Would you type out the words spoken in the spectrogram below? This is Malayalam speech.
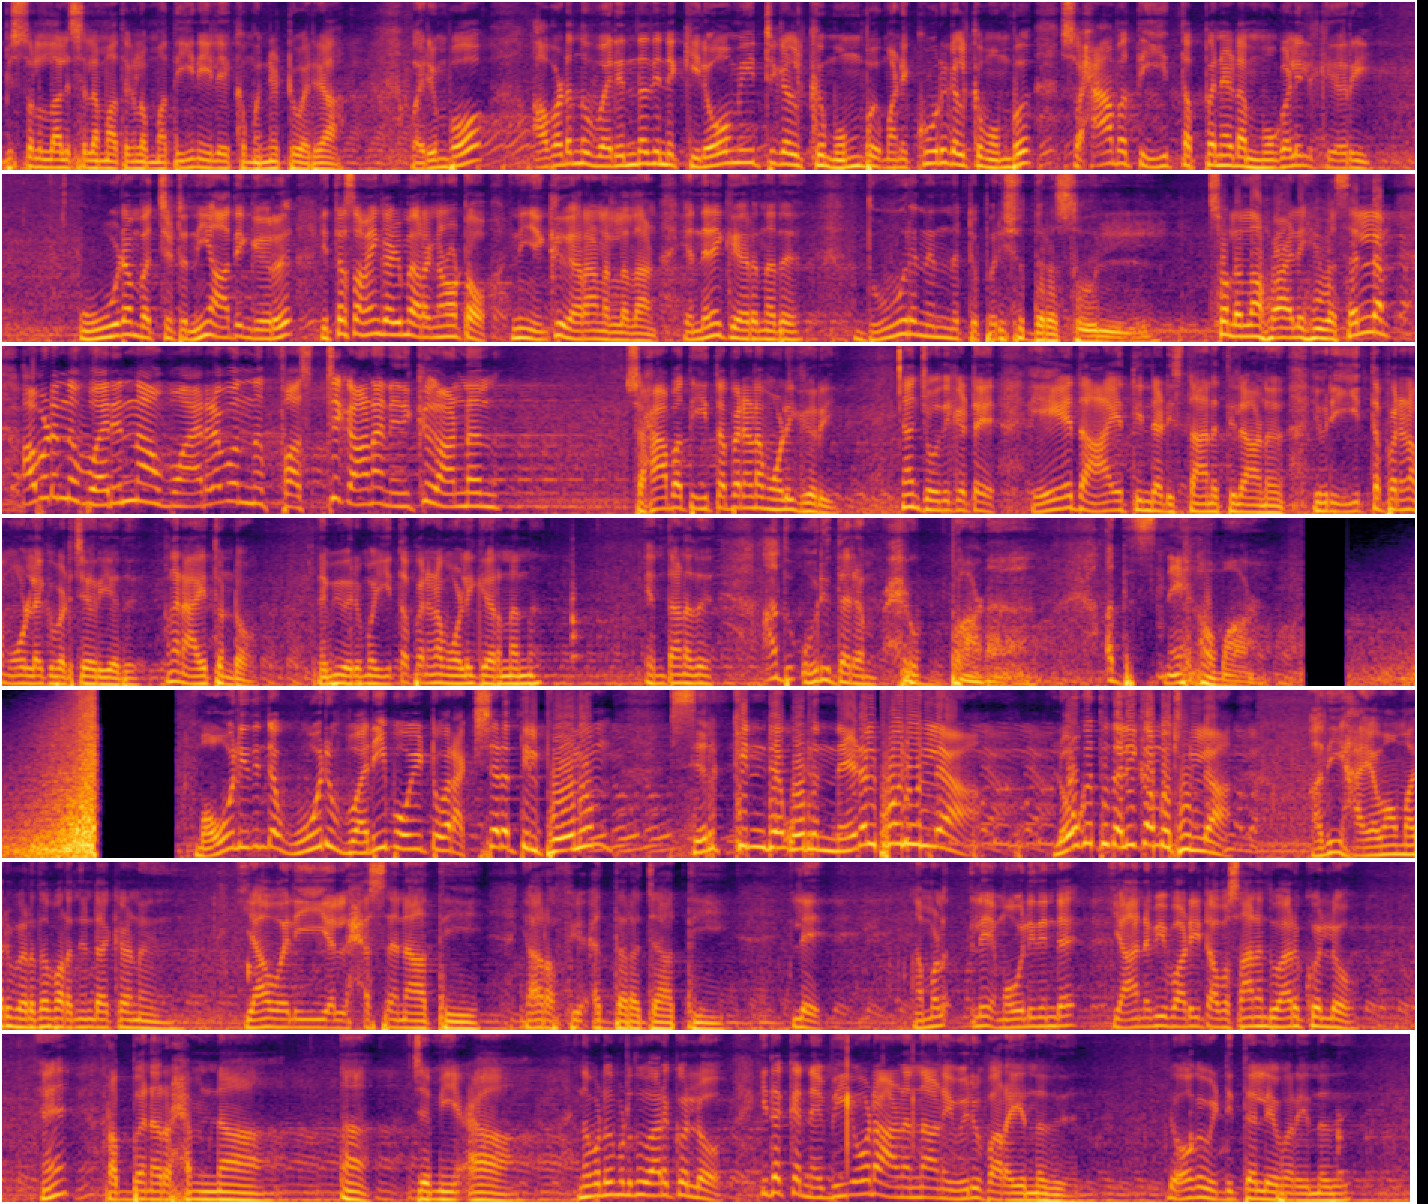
നബി സല്ലാ അലൈഹി സ്വലാം തങ്ങൾ മദീനയിലേക്ക് മുന്നിട്ട് വരിക വരുമ്പോൾ അവിടെ നിന്ന് വരുന്നതിന്റെ കിലോമീറ്ററുകൾക്ക് മുമ്പ് മണിക്കൂറുകൾക്ക് മുമ്പ് സ്വഹാബത്ത് ഈത്തപ്പനയുടെ മുകളിൽ കയറി ഊഴം വെച്ചിട്ട് നീ ആദ്യം കയറ് ഇത്ര സമയം കഴിയുമ്പോൾ ഇറങ്ങണോട്ടോ നീ എനിക്ക് കയറാനുള്ളതാണ് എന്തിനേ കയറുന്നത് ദൂരെ നിന്നിട്ട് പരിശുദ്ധ റസൂൽ അലഹി അലൈഹി വസല്ലം അവിടുന്ന് വരുന്ന വരവൊന്ന് ഫസ്റ്റ് കാണാൻ എനിക്ക് കാണണമെന്ന് സഹാബത്ത് ഈത്തപ്പനയുടെ മോളിൽ കയറി. ഞാൻ ചോദിക്കട്ടെ ഏത് ആയത്തിന്റെ അടിസ്ഥാനത്തിലാണ് ഇവർ ഈത്തപ്പനയുടെ മുകളിലേക്ക് പഠിച്ചേറിയത്? അങ്ങനെ ആയത്തുണ്ടോ? നബി വരുമ്പോൾ ഈത്തപ്പനയുടെ മോളിൽ കയറണമെന്ന്? എന്താണത്? അത് ഒരു തരം ഹുബാണ് അത് സ്നേഹമാണ്. മൗലിദിന്റെ ഒരു വരി പോയിട്ട് ഒരു അക്ഷരത്തിൽ പോലും സിർക്കിന്റെ ഒരു നിഴൽ പോലും ഇല്ല ലോകത്ത് തെളിയിക്കാൻ പറ്റില്ല. അത് ഈ ഹയവാന്മാർ വെറുതെ പറഞ്ഞിട്ടുണ്ടാക്കാണ് യാ വലി അൽ ഹസനാത്തി യാ റഫി അദ്ദറജാത്തി അല്ലേ നമ്മൾ അല്ലേ മൗലിദിന്റെ യാനവി പാടിയിട്ട് അവസാനം ദ്വാരക്കുമല്ലോ ഏ? റബ്ബന റഹംന ജമീ ആ നമ്മൾ നമ്മൾ ദ്വാരക്കുമല്ലോ ഇതൊക്കെ നബിയോടാണെന്നാണ് ഇവർ പറയുന്നത്. ലോക വിഡിത്തല്ലേ പറയുന്നത്.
